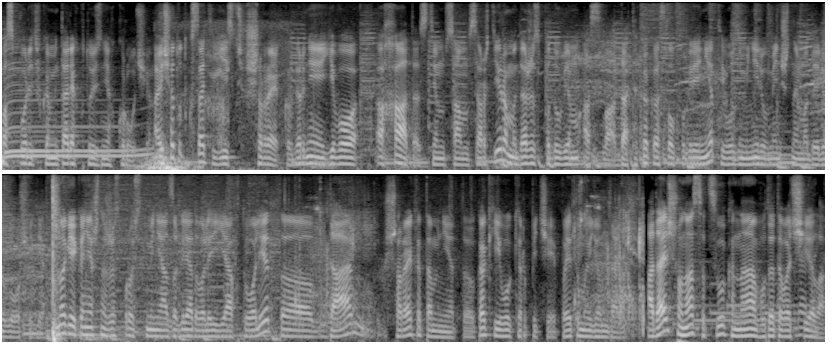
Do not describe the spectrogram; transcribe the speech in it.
поспорить в комментариях, кто из них круче. А еще тут, кстати, есть Шрек, вернее его хата с тем самым сортиром и даже с подобием осла. Да, так как ослов в игре нет, его заменили уменьшенной моделью лошади. Многие, конечно же, спросят меня, заглядывали я в туалет. Э, да, Шрека там нет, как и его кирпичей, поэтому идем дальше. А дальше у нас отсылка на вот этого чела.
